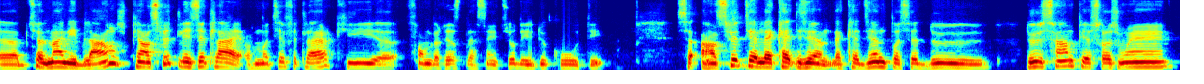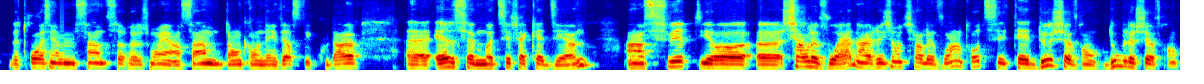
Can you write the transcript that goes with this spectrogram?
Euh, habituellement, elle est blanche. Puis ensuite, les éclairs, motif éclair qui euh, forme le reste de la ceinture des deux côtés. ensuite, il y a l'acadienne. L'acadienne possède deux, deux centres, puis elle se rejoint. Le troisième centre se rejoint ensemble. Donc, on inverse les couleurs. elle, c'est un motif acadienne. Ensuite, il y a euh, Charlevoix. Dans la région de Charlevoix, entre autres, c'était deux chevrons, double chevron.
